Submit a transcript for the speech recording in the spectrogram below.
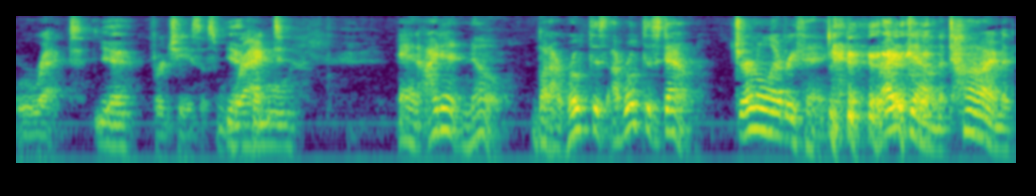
wrecked Yeah. for Jesus. Yeah. wrecked and I didn't know, but I wrote this. I wrote this down. Journal everything. Write it down, the time, and,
